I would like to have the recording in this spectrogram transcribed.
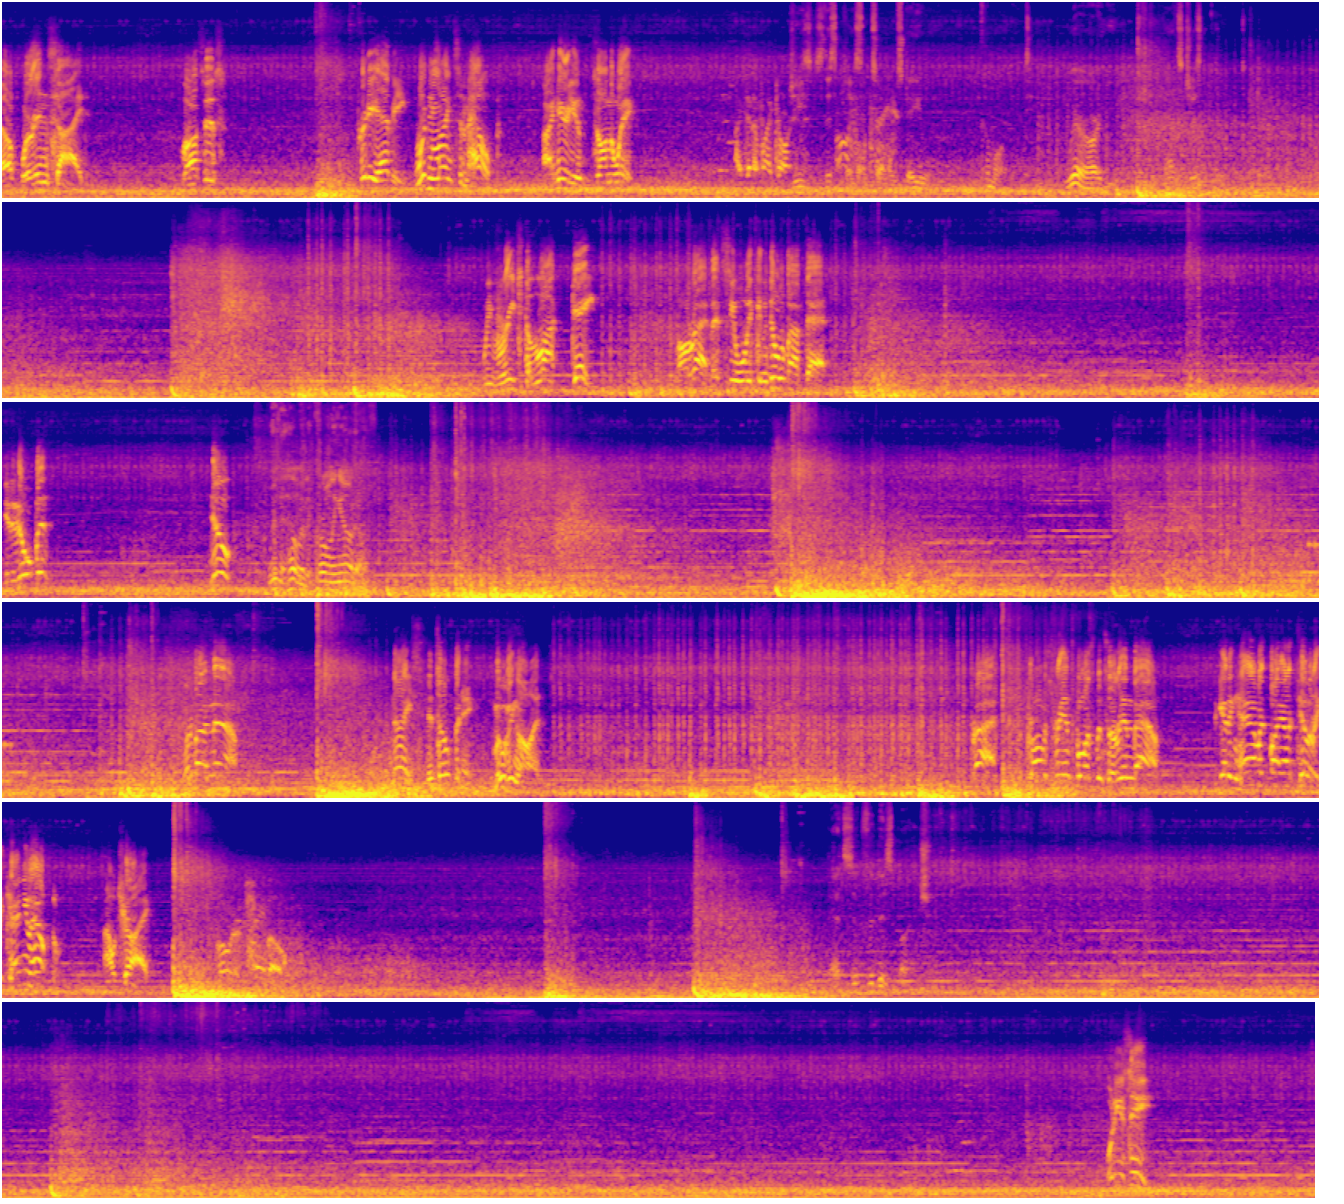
Well, we're inside. Losses? Pretty heavy. Wouldn't mind some help. I hear you. It's on the way. Identify target. Jesus, this place looks almost alien. Come on, BT. Where are you? That's just We've reached a locked gate. All right, let's see what we can do about that. Did it open? No, Where the hell are they crawling out of? Reinforcements are inbound. They're getting hammered by artillery. Can you help them? I'll try. That's it for this bunch.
